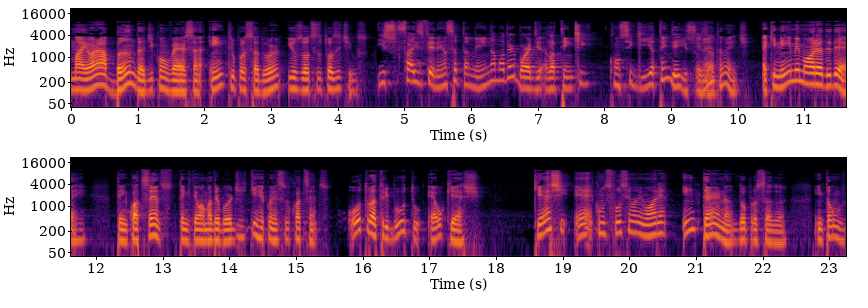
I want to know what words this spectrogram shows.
maior a banda de conversa entre o processador e os outros dispositivos. Isso faz diferença também na motherboard. Ela tem que conseguir atender isso, né? Exatamente. É que nem memória DDR. Tem 400, tem que ter uma motherboard que reconheça os 400. Outro atributo é o cache. Cache é como se fosse uma memória interna do processador. Então,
